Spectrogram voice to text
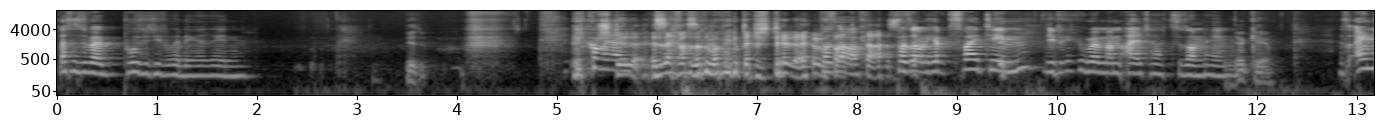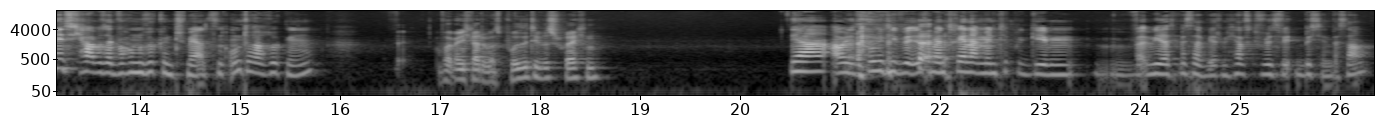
Lass uns über positivere Dinge reden. Wir- Ich komme in ein- Stille. Es ist einfach so ein Moment der Stille im Pass auf, Podcast. pass auf, ich habe zwei Themen, die direkt über meinem Alltag zusammenhängen. Okay. Das eine ist, ich habe seit Wochen Rückenschmerzen, unterer Rücken. Wollten wir nicht gerade über was Positives sprechen? Ja, aber das Positive ist, mein Trainer hat mir einen Tipp gegeben, wie das besser wird. Und ich habe das Gefühl, es wird ein bisschen besser.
